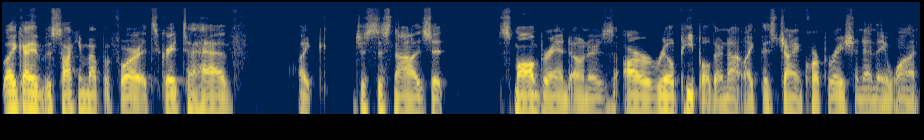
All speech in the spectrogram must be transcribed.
like I was talking about before, it's great to have like just this knowledge that small brand owners are real people. They're not like this giant corporation and they want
